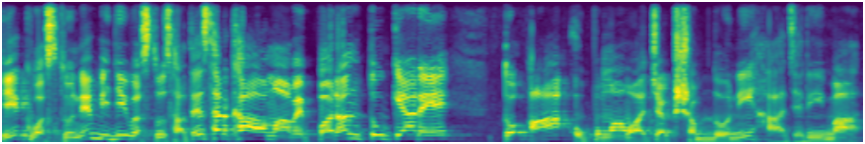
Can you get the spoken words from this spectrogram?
એક વસ્તુને બીજી વસ્તુ સાથે સરખાવવામાં આવે. પરંતુ ક્યારે? તો આ ઉપમાવાચક શબ્દોની હાજરીમાં.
